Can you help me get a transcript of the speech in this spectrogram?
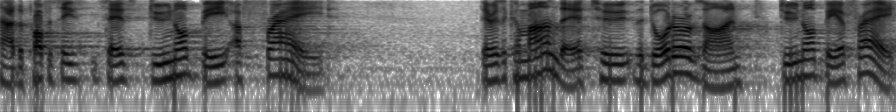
uh, the prophecy says, Do not be afraid. There is a command there to the daughter of Zion, Do not be afraid.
